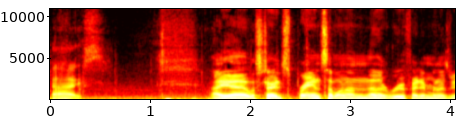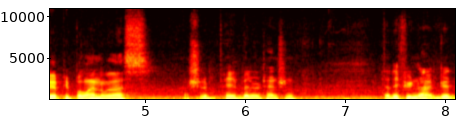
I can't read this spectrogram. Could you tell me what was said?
Nice. I uh, started spraying someone on another roof. I didn't realize we had people land with us. I should have paid better attention. That if you're not good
